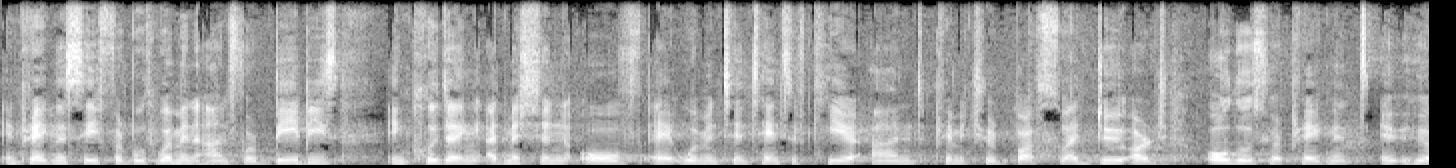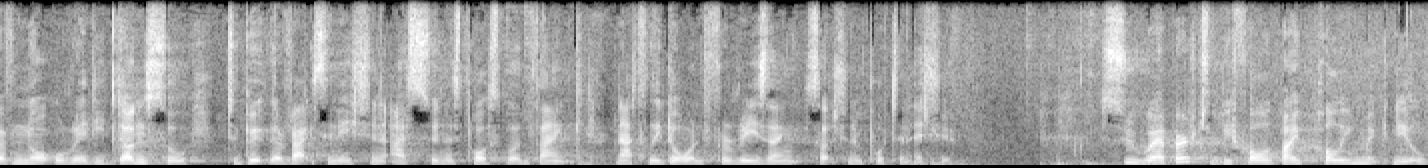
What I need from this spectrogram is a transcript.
in pregnancy for both women and for babies including admission of uh, women to intensive care and premature birth. So I do urge all those who are pregnant uh, who have not already done so to book their vaccination as soon as possible and thank Natalie Dawn for raising such an important issue. Sue Webber to be followed by Pauline McNeill.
